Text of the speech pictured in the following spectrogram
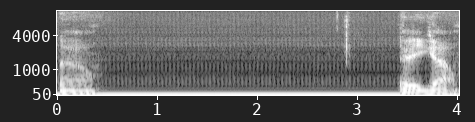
So there you go.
